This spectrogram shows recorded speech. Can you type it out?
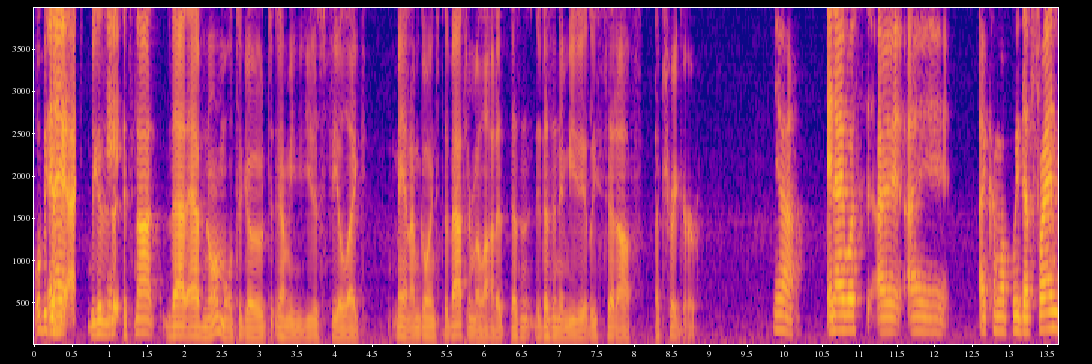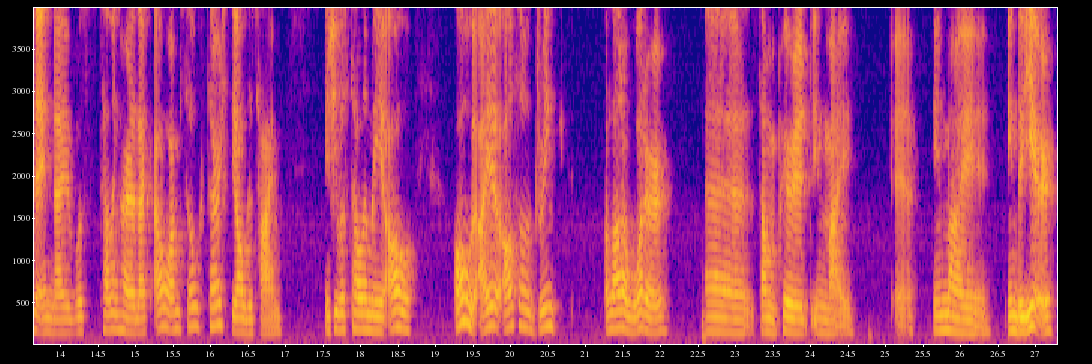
Well, because I, I, because it's not that abnormal to go to. I mean, you just feel like man, I'm going to the bathroom a lot. It doesn't it doesn't immediately set off a trigger. Yeah, and I was I I I come up with a friend and I was telling her like, oh, I'm so thirsty all the time, and she was telling me, oh, oh, I also drink a lot of water, uh, some period in my uh, in my in the year,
